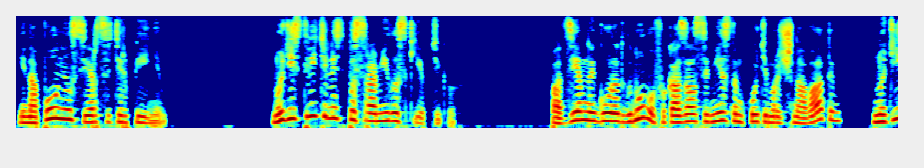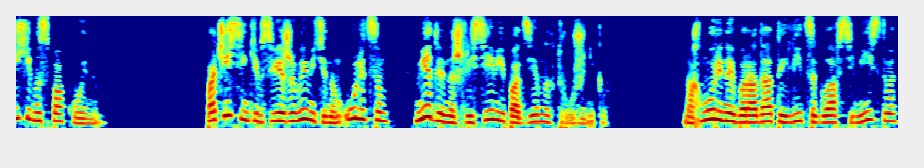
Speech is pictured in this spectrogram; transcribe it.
и наполнил сердце терпением. Но действительность посрамила скептиков. Подземный город гномов оказался местом хоть и мрачноватым, но тихим и спокойным. По чистеньким свежевыметенным улицам медленно шли семьи подземных тружеников. Нахмуренные бородатые лица глав семейства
